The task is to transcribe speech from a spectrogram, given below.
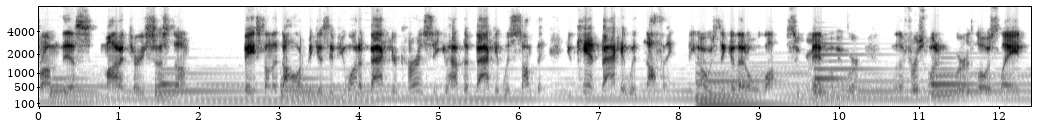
from this monetary system based on the dollar because if you want to back your currency, you have to back it with something. You can't back it with nothing. You always think of that old Superman movie where uh, the first one where Lois Lane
